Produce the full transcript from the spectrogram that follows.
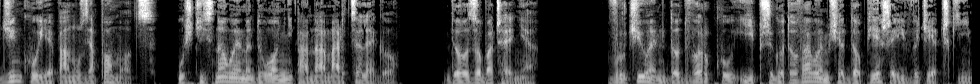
Dziękuję panu za pomoc. Uścisnąłem dłoń pana Marcelego. Do zobaczenia. Wróciłem do dworku i przygotowałem się do pieszej wycieczki.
